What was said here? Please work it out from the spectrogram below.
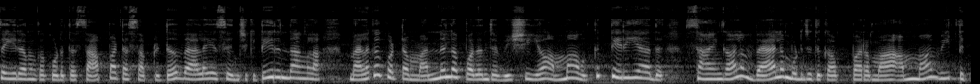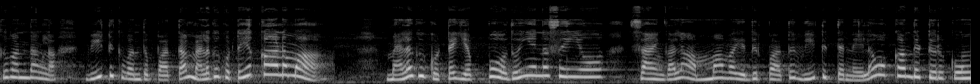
செய்கிறவங்க கொடுத்த சாப்பாட்டை சாப்பிட்டுட்டு வேலையை செஞ்சுக்கிட்டு இருந்தாங்களாம். மிளகு கொட்டை மண்ணில் புதஞ்ச விஷயம் அம்மாவுக்கு தெரியாது. சாயங்காலம் வேலை முடிஞ்சதுக்கு அப்புறமா அம்மா வீட்டுக்கு வந்தாங்களாம். வீட்டுக்கு வந்து பார்த்தா மிளகு கொட்டையை காணுமா? மிளகு கொட்டை எப்போதும் என்ன செய்யும்? சாயங்காலம் அம்மாவை எதிர்பார்த்து வீட்டு தென்னையில் உக்காந்துட்டு இருக்கும்.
